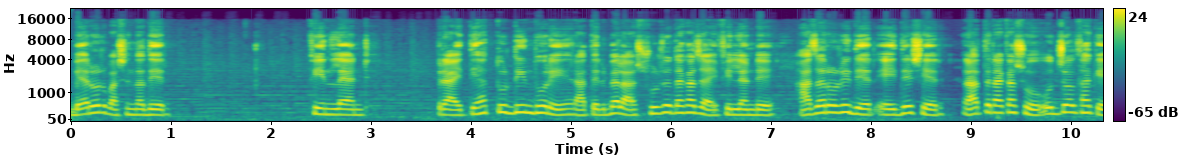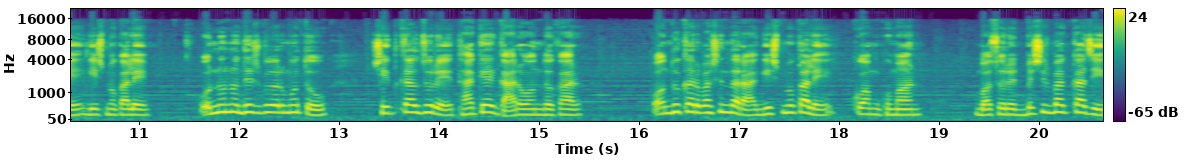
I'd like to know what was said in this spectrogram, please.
ব্যারোর বাসিন্দাদের। ফিনল্যান্ড প্রায় তিয়াত্তর দিন ধরে রাতের বেলা সূর্য দেখা যায় ফিনল্যান্ডে। হাজারো হৃদের এই দেশের রাতের আকাশও উজ্জ্বল থাকে গ্রীষ্মকালে। অন্যান্য দেশগুলোর মতো শীতকাল জুড়ে থাকে গাঢ় অন্ধকার। অন্ধকার বাসিন্দারা গ্রীষ্মকালে কম ঘুমান। বছরের বেশিরভাগ কাজই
